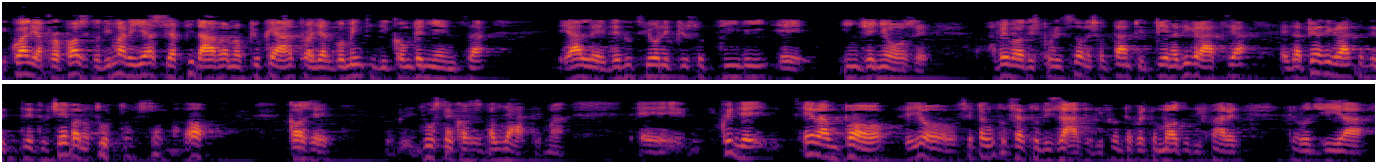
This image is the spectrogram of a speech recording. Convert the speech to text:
i quali a proposito di Maria si affidavano più che altro agli argomenti di convenienza e alle deduzioni più sottili e ingegnose, avevano a disposizione soltanto il pieno di grazia e dal pieno di grazia deducevano tutto, insomma, no? Cose giuste e cose sbagliate, ma eh, quindi era un po', io ho sempre avuto un certo disagio di fronte a questo modo di fare teologia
